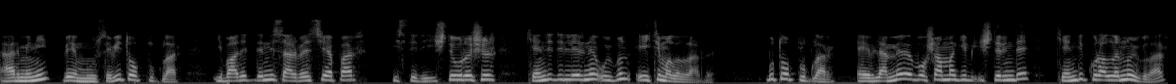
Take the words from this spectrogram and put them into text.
Ermeni ve Musevi topluluklar ibadetlerini serbestçe yapar, istediği işte uğraşır, kendi dillerine uygun eğitim alırlardı. Bu topluluklar evlenme ve boşanma gibi işlerinde kendi kurallarını uygular,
